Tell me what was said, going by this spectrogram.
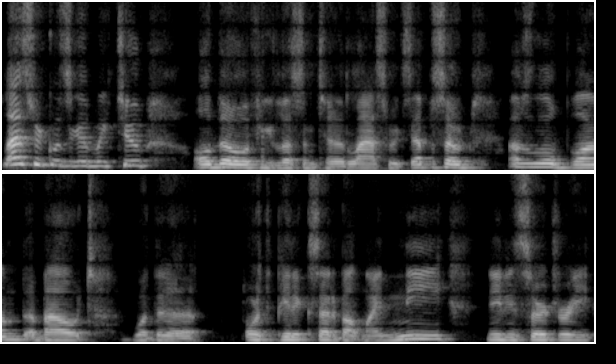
Last week was a good week too, although if you listened to last week's episode, I was a little bummed about what the orthopedic said about my knee needing surgery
